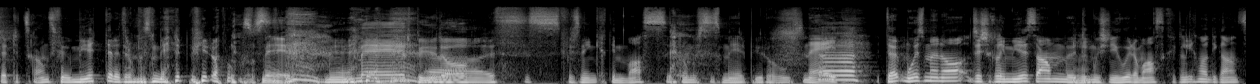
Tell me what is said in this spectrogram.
Dort es ganz viele Mütter, darum ein Mehrbürohaus. Meer. Mehrbüro. Ja, es, es versinkt im Wasser, darum ist es ein Mehrbürohaus. Nein, Äh. dort muss man noch, das ist ein bisschen mühsam, weil Mhm. du musst die hure Maske gleich noch die ganze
